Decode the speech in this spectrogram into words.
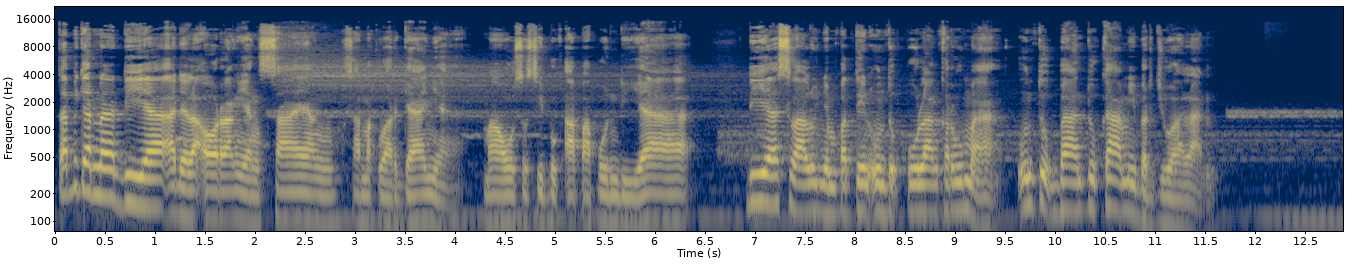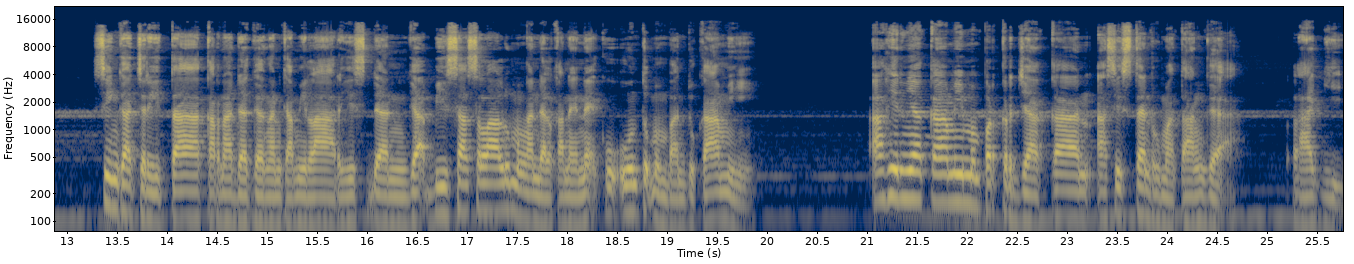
Tapi karena dia adalah orang yang sayang sama keluarganya, mau sesibuk apa pun dia, dia selalu nyempetin untuk pulang ke rumah untuk bantu kami berjualan. Singkat cerita, karena dagangan kami laris dan gak bisa selalu mengandalkan nenekku untuk membantu kami, akhirnya kami memperkerjakan asisten rumah tangga lagi.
